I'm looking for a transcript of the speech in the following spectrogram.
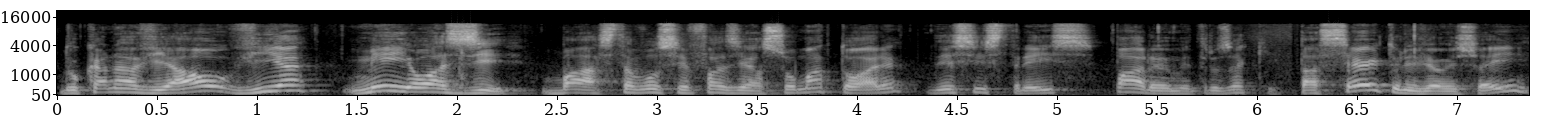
do canavial via meiose? Basta você fazer a somatória desses três parâmetros aqui. Tá certo, Livião, isso aí?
